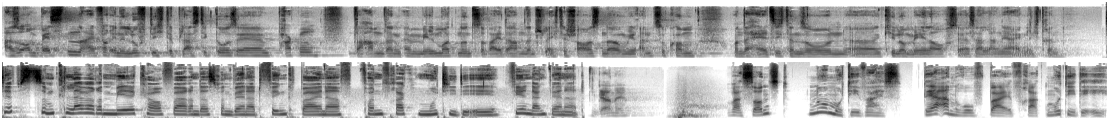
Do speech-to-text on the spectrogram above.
Also am besten einfach in eine luftdichte Plastikdose packen. Da haben dann äh, Mehlmotten und so weiter haben dann schlechte Chancen, da irgendwie ranzukommen. Und da hält sich dann so ein äh, Kilo Mehl auch sehr, sehr lange eigentlich drin. Tipps zum cleveren Mehlkauf waren das von Bernhard Finkbeiner von fragmutti.de. Vielen Dank, Bernhard. Gerne. Was sonst nur Mutti weiß. Der Anruf bei fragmutti.de.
